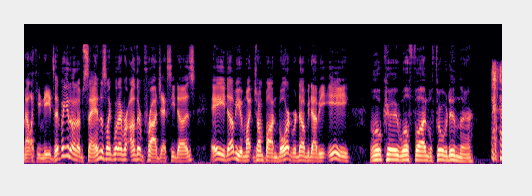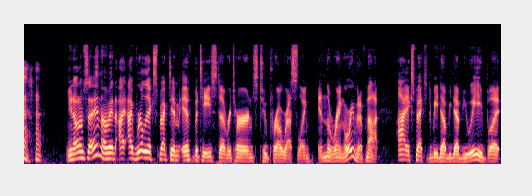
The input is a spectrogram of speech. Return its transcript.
Not like he needs it, but you know what I'm saying. It's like whatever other projects he does, AEW might jump on board where WWE. Okay, well, fine, we'll throw it in there. You know what I'm saying? I mean, I, I really expect him if Batista returns to pro wrestling in the ring, or even if not, I expect it to be WWE. But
